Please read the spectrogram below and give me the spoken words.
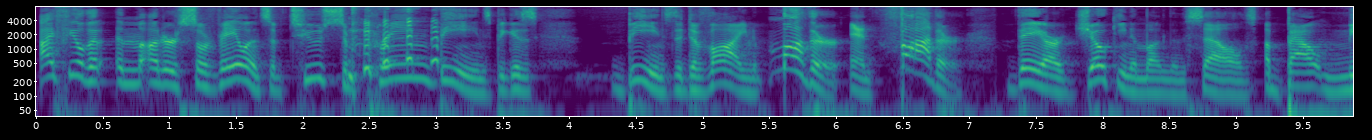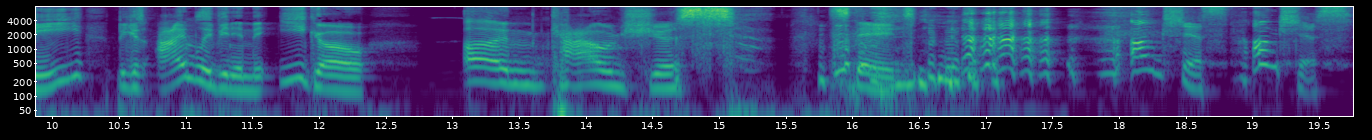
I feel that I'm under surveillance of two supreme beings because beings, the divine mother and father, they are joking among themselves about me because I'm living in the ego unconscious state. Unctuous. Unctuous.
